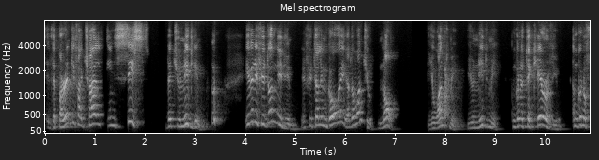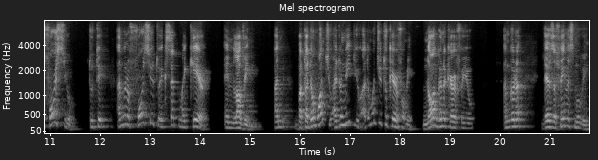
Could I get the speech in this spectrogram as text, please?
The parentified child insists that you need him. Even if you don't need him, if you tell him, go away, I don't want you. No, you want me. You need me. I'm going to take care of you. I'm going to force you to take, I'm going to force you to accept my care and loving. I'm, but I don't want you. I don't need you. I don't want you to care for me. No, I'm going to care for you. I'm going to, there's a famous movie,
